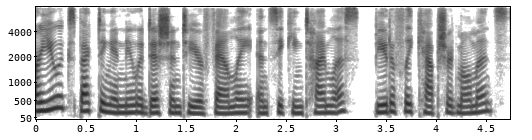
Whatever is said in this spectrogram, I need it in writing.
Are you expecting a new addition to your family and seeking timeless, beautifully captured moments?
